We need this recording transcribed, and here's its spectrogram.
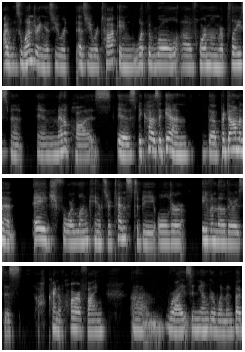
I was wondering as you were as you were talking what the role of hormone replacement in menopause is, because again, the predominant age for lung cancer tends to be older, even though there is this kind of horrifying um, rise in younger women. But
